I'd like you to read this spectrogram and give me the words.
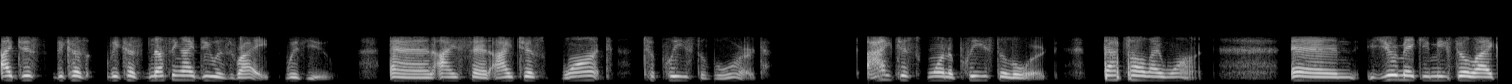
I just because because nothing I do is right with you. And I said I just want to please the Lord. I just want to please the Lord. That's all I want. And you're making me feel like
